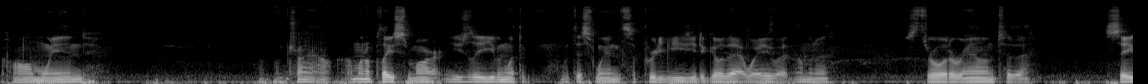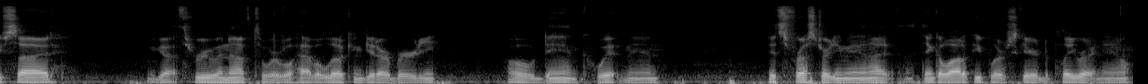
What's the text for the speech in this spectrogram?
Calm wind. I'm trying. I'm gonna play smart. Usually, even with the with this wind, it's pretty easy to go that way. But I'm gonna just throw it around to the safe side. We got through enough to where we'll have a look and get our birdie. Oh, Dan, quit, man it's frustrating, man. I, I think a lot of people are scared to play right now.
